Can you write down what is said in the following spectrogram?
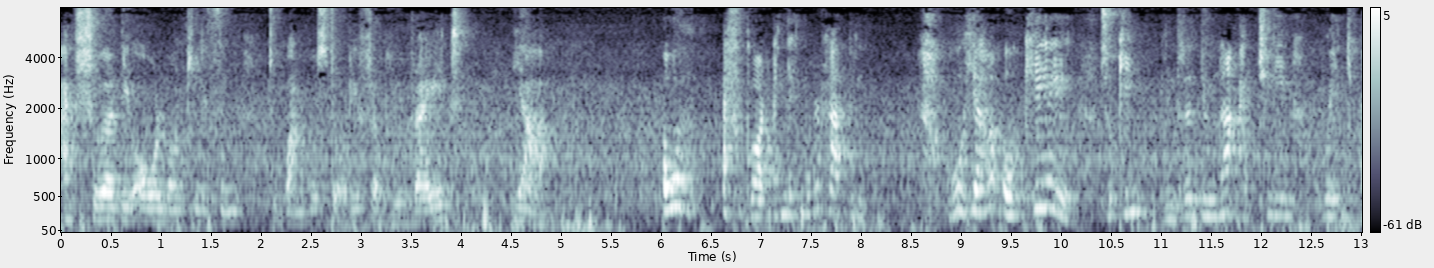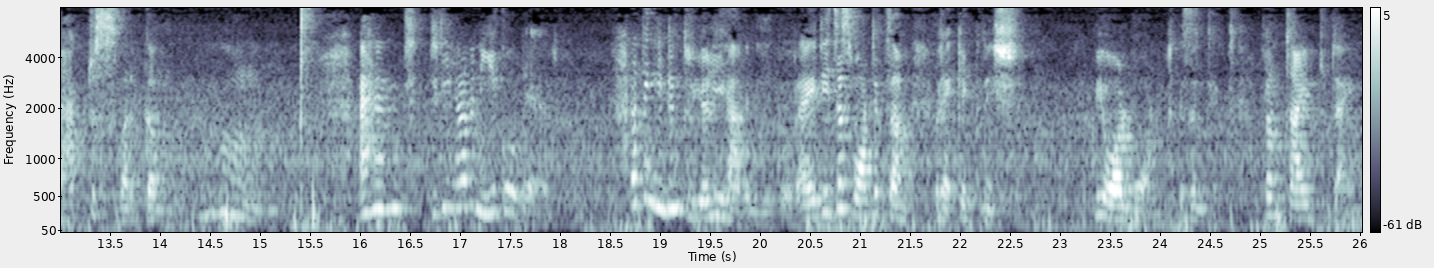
I'm sure they all want to listen to one more story from you, right? Yeah. Oh, I forgot. And then what happened? Oh, yeah, okay. So King Indradyumna actually went back to Swargam. Hmm. And did he have an ego there? I think he didn't really have an ego, right? He just wanted some recognition. We all want, isn't it? From time to time.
